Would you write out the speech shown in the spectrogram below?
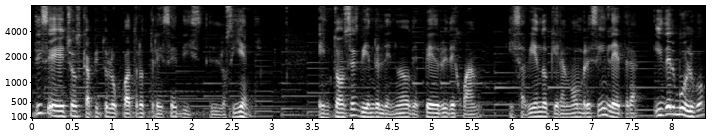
Dice Hechos capítulo 4 13 lo siguiente. Entonces, viendo el denuedo de Pedro y de Juan, y sabiendo que eran hombres sin letra y del vulgo,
